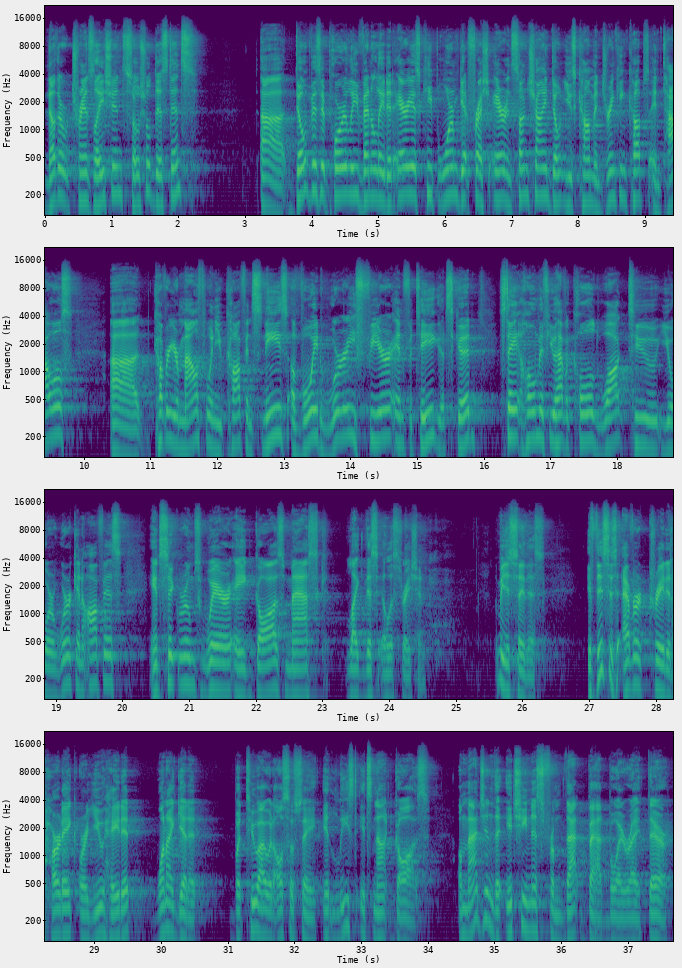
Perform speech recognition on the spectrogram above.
Another translation social distance. Uh, don't visit poorly ventilated areas. Keep warm, get fresh air and sunshine. Don't use common drinking cups and towels. Uh, cover your mouth when you cough and sneeze. Avoid worry, fear, and fatigue. That's good. Stay at home if you have a cold. Walk to your work and office. In sick rooms, wear a gauze mask like this illustration. Let me just say this. If this has ever created heartache or you hate it, one, I get it. But two, I would also say, at least it's not gauze. Imagine the itchiness from that bad boy right there.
